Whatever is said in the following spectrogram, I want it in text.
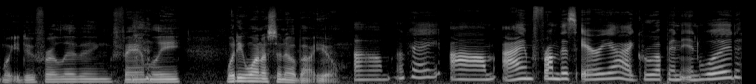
what you do for a living, family. what do you want us to know about you? Um, okay. Um, I'm from this area. I grew up in Inwood,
